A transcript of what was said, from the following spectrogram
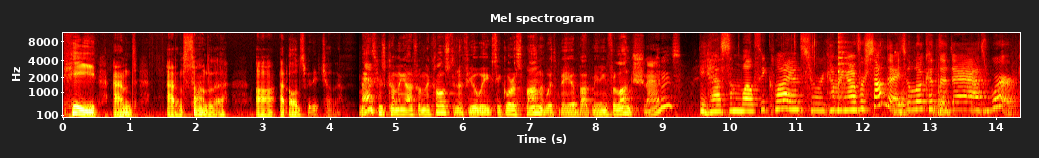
he and Adam Sandler are at odds with each other. Matthew's coming out from the coast in a few weeks. He corresponded with me about meeting for lunch. Matt is? He has some wealthy clients who are coming over Sunday to look at the dad's work.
